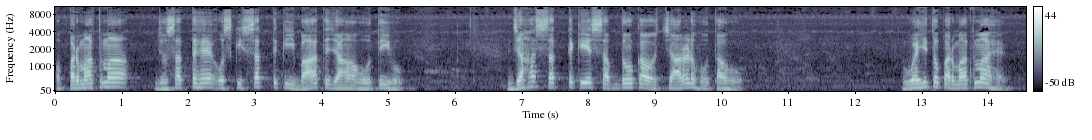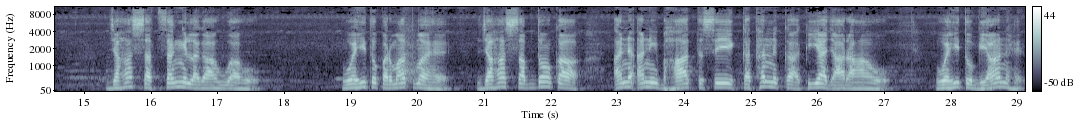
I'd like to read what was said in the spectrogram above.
और परमात्मा जो सत्य है, उसकी सत्य की बात जहाँ होती हो, जहाँ सत्य के शब्दों का उच्चारण होता हो, वही तो परमात्मा है। जहाँ सत्संग लगा हुआ हो, वही तो परमात्मा है, जहाँ शब्दों का अन्य अन्य भात से कथन का किया जा रहा हो, वही तो ज्ञान है।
